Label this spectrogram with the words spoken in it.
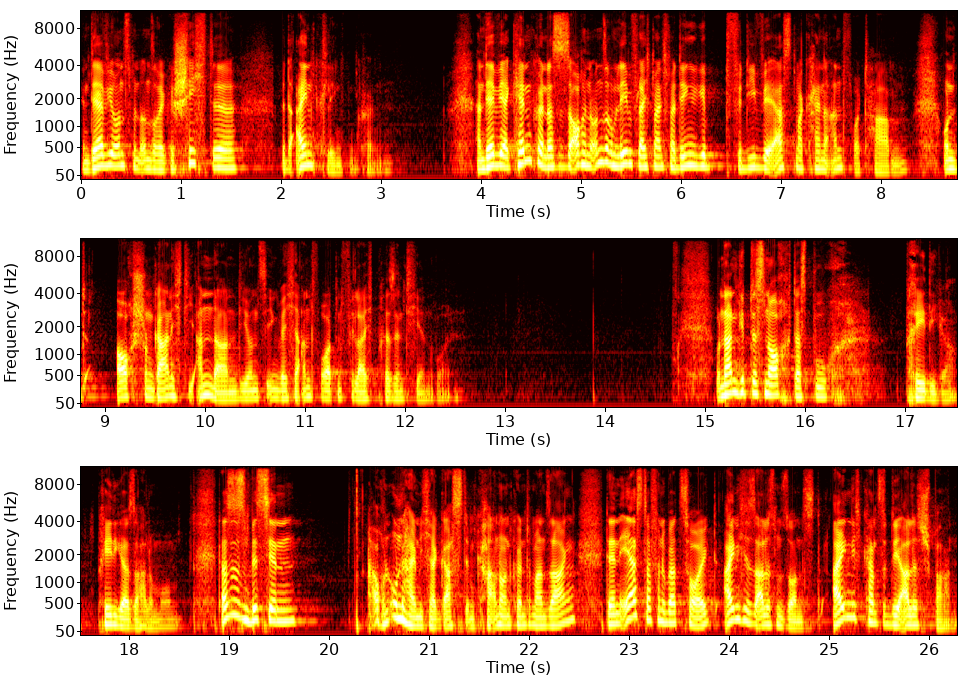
in der wir uns mit unserer Geschichte mit einklinken können, an der wir erkennen können, dass es auch in unserem Leben vielleicht manchmal Dinge gibt, für die wir erstmal keine Antwort haben und auch schon gar nicht die anderen, die uns irgendwelche Antworten vielleicht präsentieren wollen. Und dann gibt es noch das Buch Prediger, Prediger Salomo. Das ist ein bisschen auch ein unheimlicher Gast im Kanon, könnte man sagen, denn er ist davon überzeugt, eigentlich ist alles umsonst. Eigentlich kannst du dir alles sparen.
